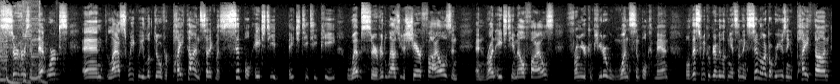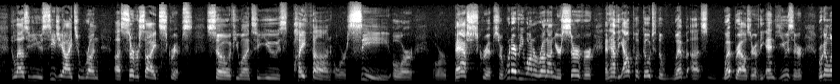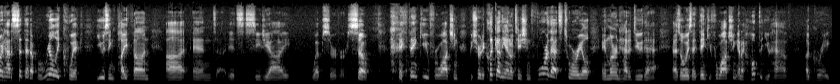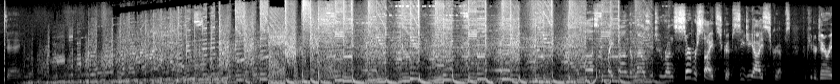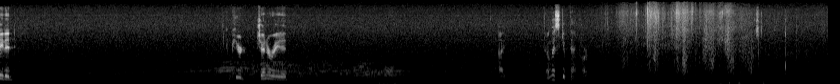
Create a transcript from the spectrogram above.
servers and networks. And last week we looked over Python and setting up a simple HTTP web server that allows you to share files and, and run HTML files from your computer with one simple command. Well, this week we're going to be looking at something similar, but we're using Python that allows you to use CGI to run uh, server-side scripts. So if you want to use Python or C or or bash scripts or whatever you want to run on your server and have the output go to the web, uh, web browser of the end user, we're going to learn how to set that up really quick using Python uh, and uh, its CGI web server. So thank you for watching. Be sure to click on the annotation for that tutorial and learn how to do that. As always, I thank you for watching and I hope that you have a great day. Python that allows you to run server-side scripts, CGI scripts, computer-generated computer-generated I'm going to skip that part.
